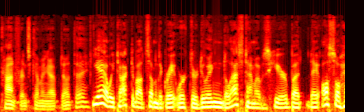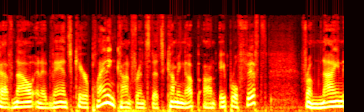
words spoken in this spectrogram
conference coming up, don't they? Yeah, we talked about some of the great work they're doing the last time I was here, but they also have now an advanced care planning conference that's coming up on April 5th from 9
